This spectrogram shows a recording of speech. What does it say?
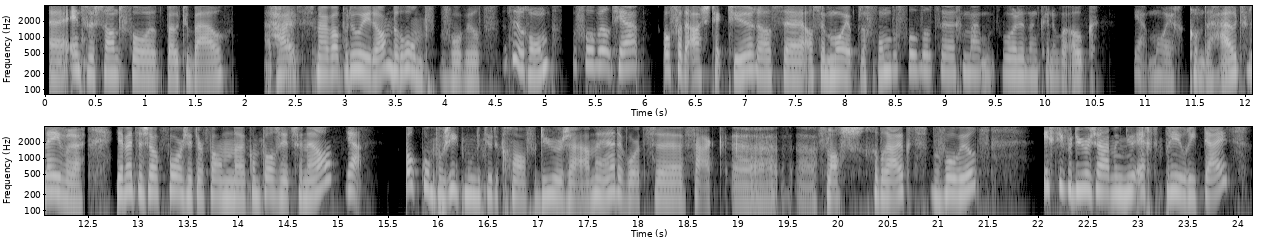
interessant voor botenbouw. Huid, maar wat bedoel je dan? De romp bijvoorbeeld. De romp bijvoorbeeld, ja. Of voor de architectuur. Als, eh, als een mooie plafond bijvoorbeeld eh, gemaakt moet worden, dan kunnen we ook ja, mooi gekromde hout leveren. Jij bent dus ook voorzitter van eh, Composites NL. Ja. Ook composiet moet natuurlijk gewoon verduurzamen. Hè? Er wordt vaak vlas gebruikt, bijvoorbeeld. Is die verduurzaming nu echt een prioriteit?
